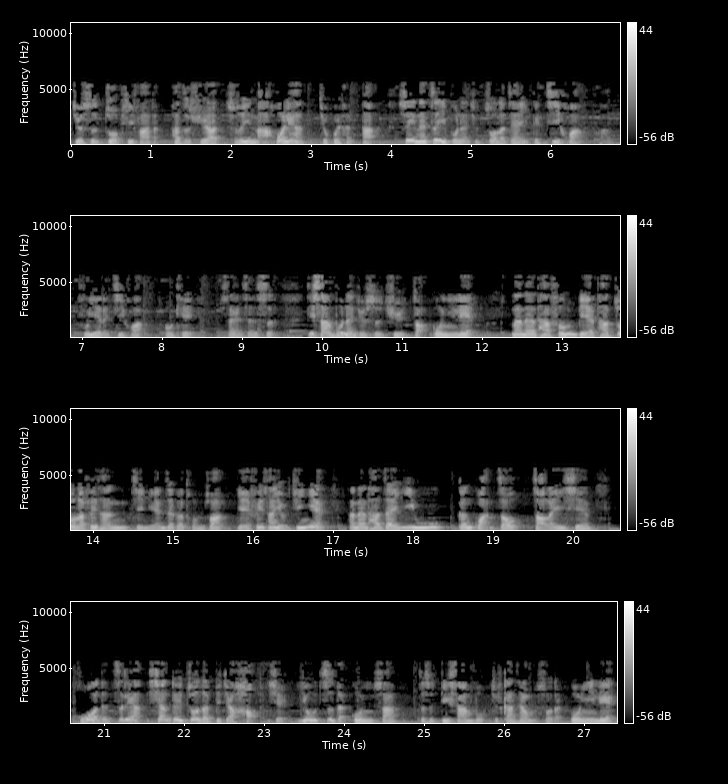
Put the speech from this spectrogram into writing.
就是做批发的，他只需要，所以拿货量就会很大。所以呢，这一步呢就做了这样一个计划啊，副业的计划。OK，三个正式。第三步呢就是去找供应链。那呢，他分别他做了非常几年这个童装，也非常有经验。那呢，他在义乌跟广州找了一些。货的质量相对做的比较好的一些优质的供应商，这是第三步，就是刚才我们说的供应链，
